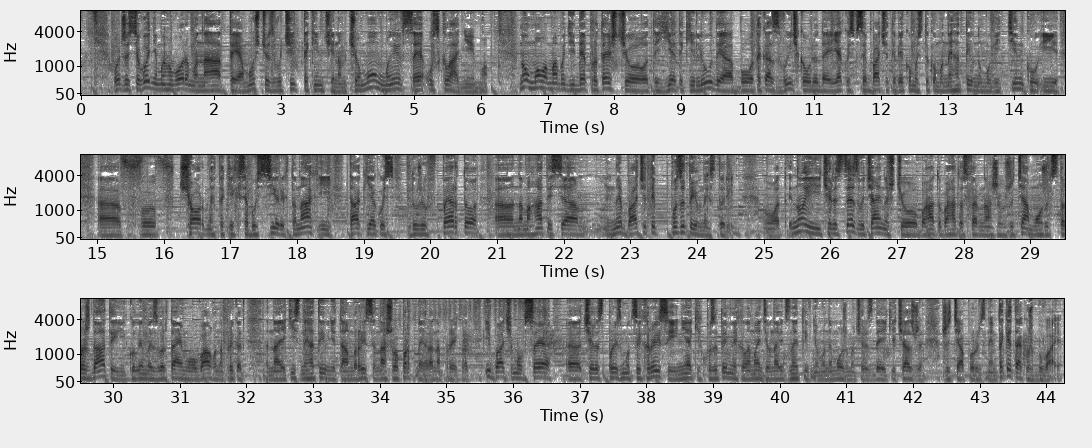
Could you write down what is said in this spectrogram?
Отже, сьогодні ми говоримо на тему, що звучить таким чином, чому ми все ускладнюємо. Ну, мова, мабуть, йде про те, що от є такі люди, або така звичка у людей, якось все бачити в якомусь такому негативному відтінку і е, в, в чорних таких або сірих тонах, і так якось дуже вперто е, намагатися не бачити позитивних сторін. От ну і через це, звичайно, що багато багато сфер нашого життя можуть страждати і коли ми звертаємо увагу, наприклад, на якісь негативні там риси нашого партнера, наприклад, і бачимо все е, через призму цих рис, і ніяких позитивних елементів навіть знайти в ньому не можемо через деякий час вже життя поруч з ним. Таке також буває.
